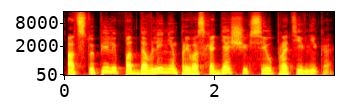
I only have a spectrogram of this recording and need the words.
отступили под давлением превосходящих сил противника.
